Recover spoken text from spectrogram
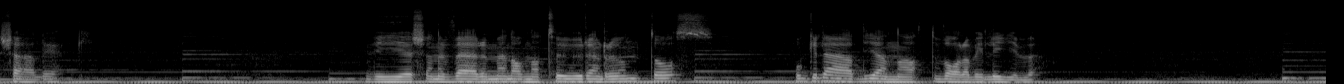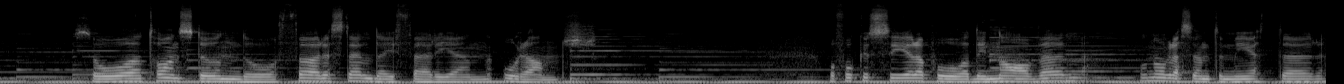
kärlek. Vi känner värmen av naturen runt oss och glädjen att vara vid liv. Så ta en stund och föreställ dig färgen orange. Och fokusera på din navel och några centimeter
